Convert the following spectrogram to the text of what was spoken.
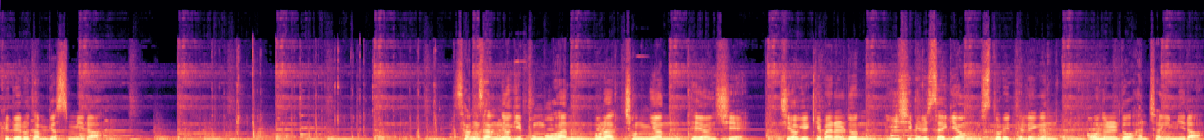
그대로 담겼습니다. 상상력이 풍부한 문학 청년 태연 씨. 지역에 기반을 둔 21세기형 스토리텔링은 오늘도 한창입니다.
